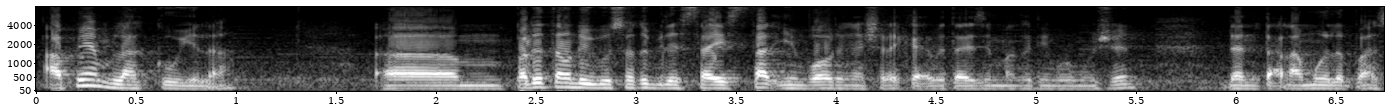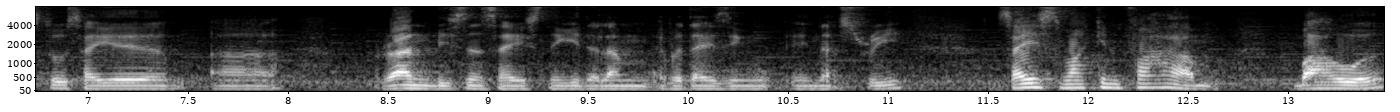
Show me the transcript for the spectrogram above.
apa yang berlaku ialah um, pada tahun 2001 bila saya start involved dengan syarikat advertising marketing promotion dan tak lama lepas tu saya uh, run business saya sendiri dalam advertising industry saya semakin faham bahawa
